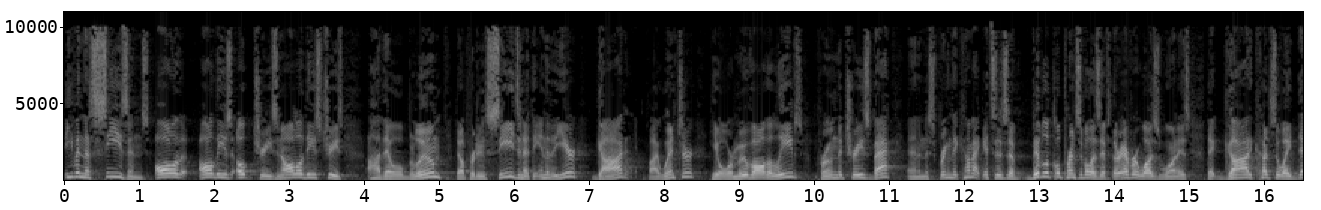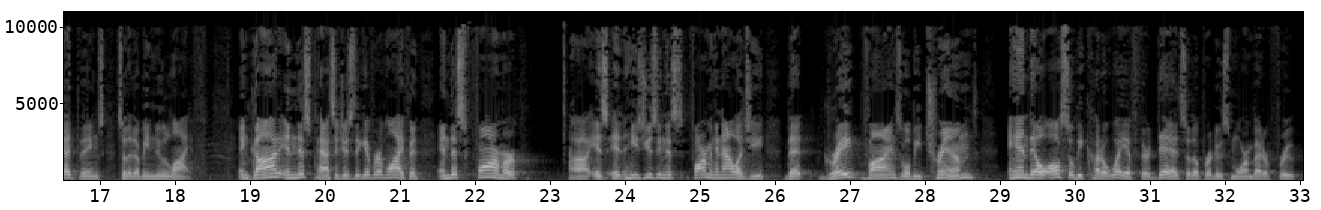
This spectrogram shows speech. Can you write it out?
even the seasons, all of the, all these oak trees and all of these trees, ah, they will bloom. They'll produce seeds, and at the end of the year, God, by winter, He will remove all the leaves, prune the trees back, and in the spring they come back. It's as a biblical principle as if there ever was one, is that God cuts away dead things so that there'll be new life. And God, in this passage, is the giver of life. And, and this farmer uh, is he's using this farming analogy that grapevines will be trimmed and they'll also be cut away if they're dead, so they'll produce more and better fruit.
